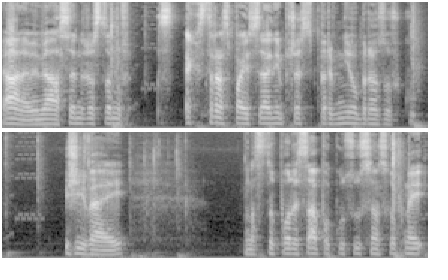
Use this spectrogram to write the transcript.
Já nevím, já se nedostanu v extra spicy ani přes první obrazovku. Živej. Na 150 pokusů jsem schopný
